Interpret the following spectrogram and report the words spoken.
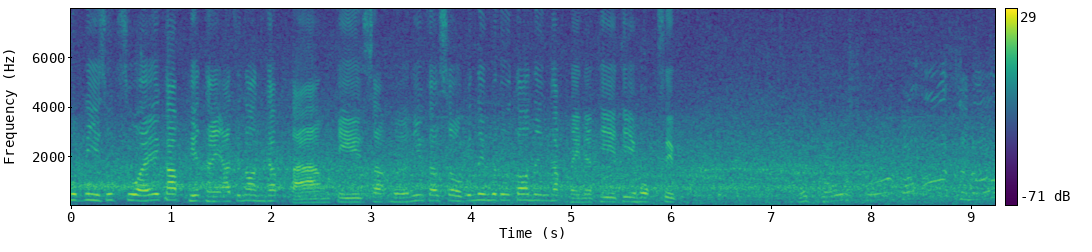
ลูกนี้สุดสวยครับเพียรไทยอาร์เซนอลครับตามตีเสมอนิวคาสเซิลเป็นหนึ่งประตูต่อหนึ่งครับในนาทีที่ 60 The goal scorer for Arsenal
